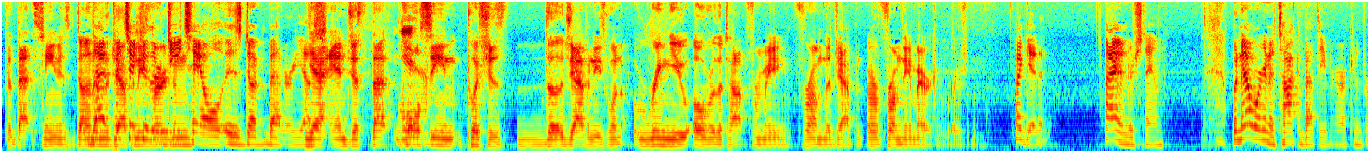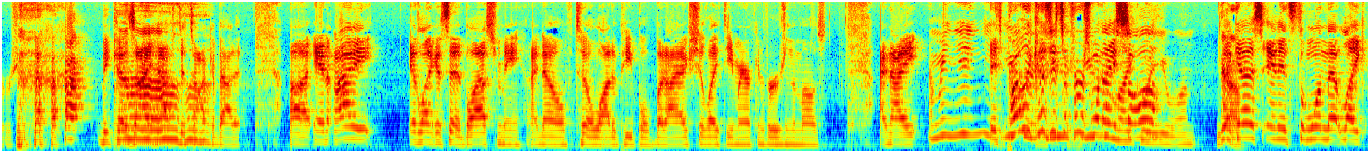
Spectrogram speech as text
that that scene is done in that the Japanese particular version. detail is done better. Yes. Yeah, and just that Yeah. whole scene pushes the Japanese one Ringu over the top for me from the Japan or from the American version. I get it. I understand. But now we're going to talk about the American version because I have to talk about it. Uh, and I, and like I said, blasphemy. I know to a lot of people, but I actually like the American version the most. And I, I mean, you, you, It's you probably 'cause it's the first you one I like saw. What you want? Yeah. I guess, and it's the one that like.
